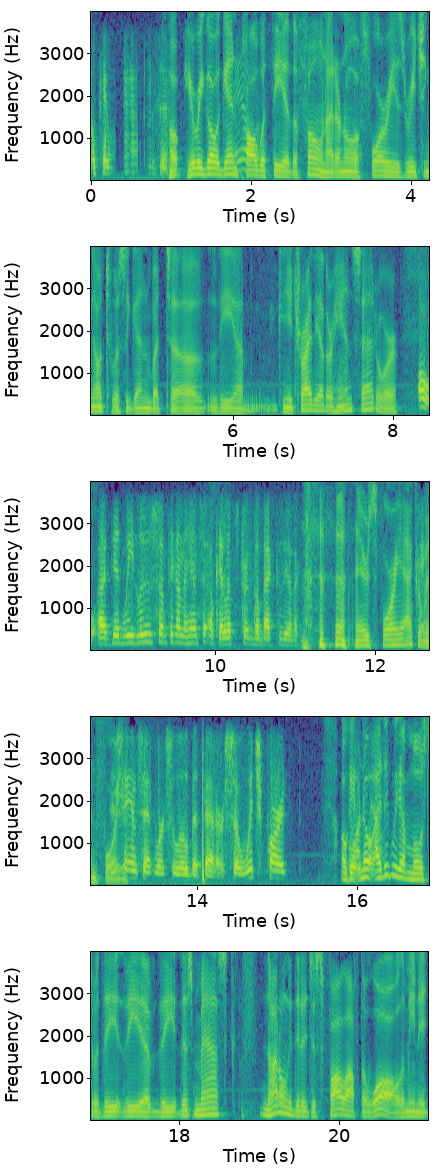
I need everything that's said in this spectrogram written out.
okay, what happens if Oh, here we go again, Paul, with the uh, the phone. I don't know if Forry is reaching out to us again, but uh, the um, can you try the other handset or Oh, uh, did we lose something on the handset? Okay, let's try, go back to the other. there's Forry Ackerman for this you. handset works a little bit better. So which part? Okay, no. I think we got most of it. The the uh, the this mask. Not only did it just fall off the wall, I mean, it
